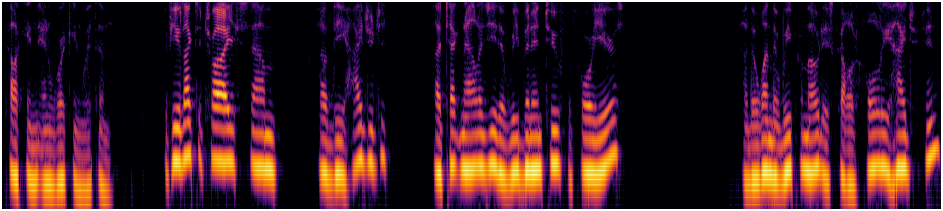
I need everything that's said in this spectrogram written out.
talking and working with them. If you'd like to try some of the hydrogen uh, technology that we've been into for four years, uh, the one that we promote is called Holy Hydrogen.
